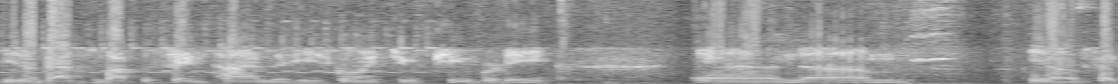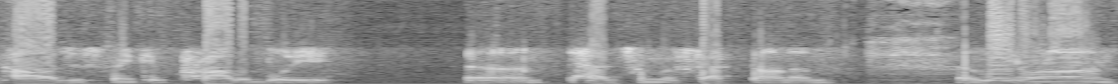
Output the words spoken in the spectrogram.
you know that's about the same time that he's going through puberty, and um, you know psychologists think it probably um, had some effect on him. And later on,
